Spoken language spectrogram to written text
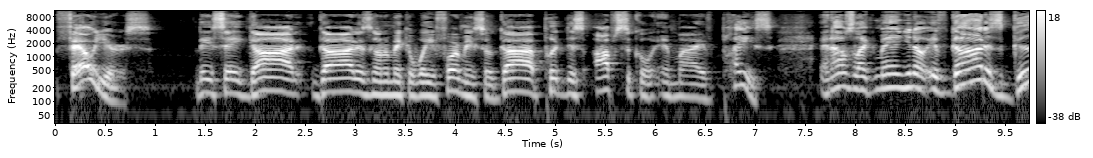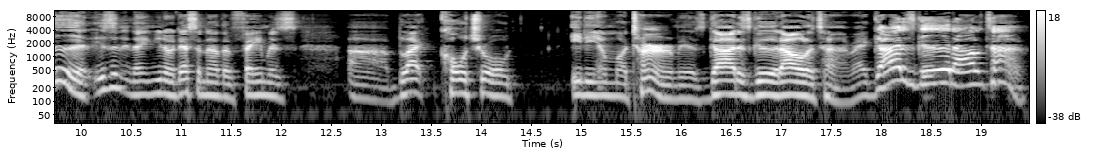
failures they say god god is going to make a way for me so god put this obstacle in my place and i was like man you know if god is good isn't it you know that's another famous uh, black cultural idiom or term is god is good all the time right god is good all the time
